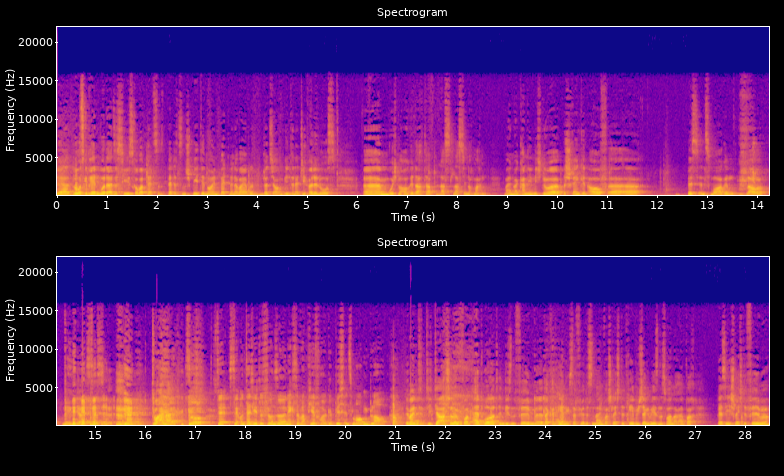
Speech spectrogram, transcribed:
Der losgedreht wurde, als es hieß, Robert Pattinson, spielt den neuen Batman. Da war ja plötzlich auch im Internet die Hölle los. ähm, wo ich mir auch gedacht habe, lass, lass ihn noch machen. Ich meine, man kann ihn nicht nur beschränken auf äh, äh bis ins Morgenblau. Nee, wie heißt das? Twilight, so. Das ist, der, ist der Untertitel für unsere nächste Vampirfolge. Bis ins Morgenblau. Ich meine, die Darstellung von Edward in diesem Film, äh, da kann er ja nichts dafür. Das sind einfach schlechte Drehbücher gewesen, das waren auch einfach per se schlechte Filme.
